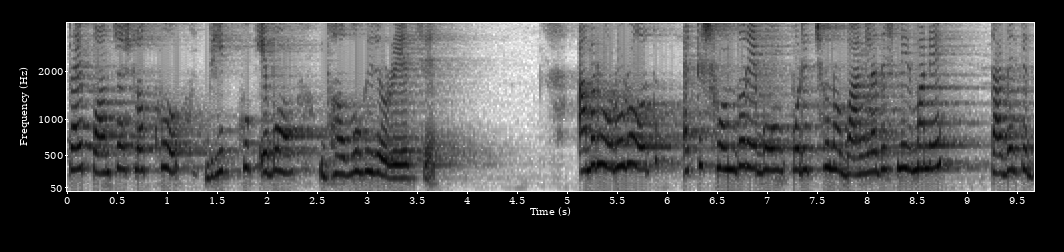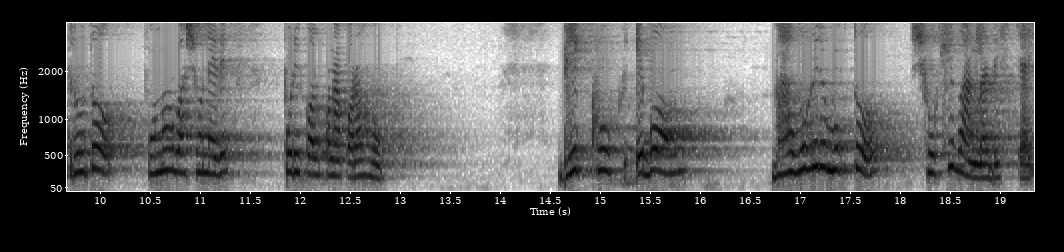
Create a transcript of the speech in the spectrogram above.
প্রায় পঞ্চাশ লক্ষ ভিক্ষুক এবং ভবঘিরে রয়েছে। আমার অনুরোধ, একটি সুন্দর এবং পরিচ্ছন্ন বাংলাদেশ নির্মাণে তাদেরকে দ্রুত পুনর্বাসনের পরিকল্পনা করা হোক। ভিক্ষুক এবং ভাবগের মুক্ত সুখী বাংলাদেশ চাই।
